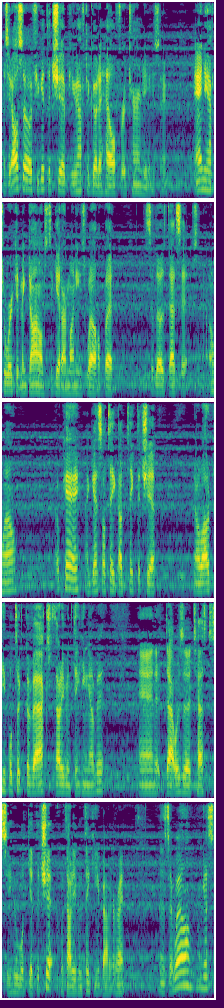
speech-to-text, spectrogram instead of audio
I say, also, if you get the chip, you have to go to hell for eternity. You say, and you have to work at McDonald's to get our money as well. But so those, that's it. Oh well, okay. I guess I'll take I'll take the chip. You know, a lot of people took the vax without even thinking of it, and it, that was a test to see who will get the chip without even thinking about it, right? And I said, well, I guess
